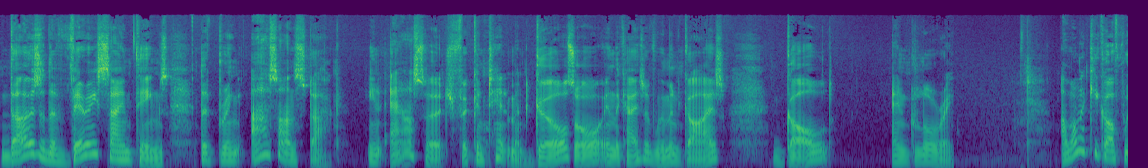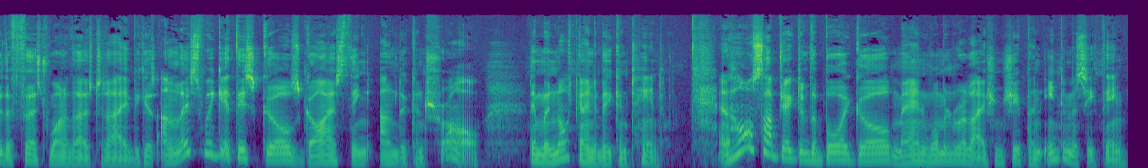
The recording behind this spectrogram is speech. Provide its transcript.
those are the very same things that bring us unstuck in our search for contentment. Girls, or in the case of women, guys, gold and glory. I want to kick off with the first one of those today because unless we get this girls, guys thing under control, then we're not going to be content. And the whole subject of the boy girl, man woman relationship and intimacy thing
